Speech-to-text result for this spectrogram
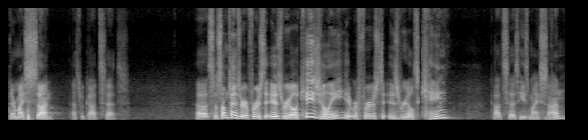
They're my son. That's what God says. Uh, so sometimes it refers to Israel. Occasionally, it refers to Israel's king. God says, He's my son.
